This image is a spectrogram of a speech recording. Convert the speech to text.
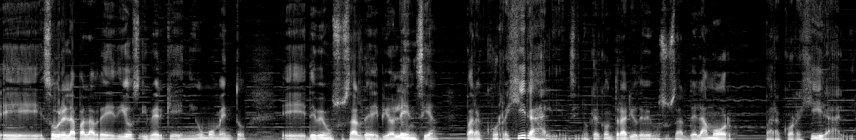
eh, sobre la palabra de Dios y ver que en ningún momento eh, debemos usar de violencia para corregir a alguien, sino que al contrario debemos usar del amor para corregir a alguien.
